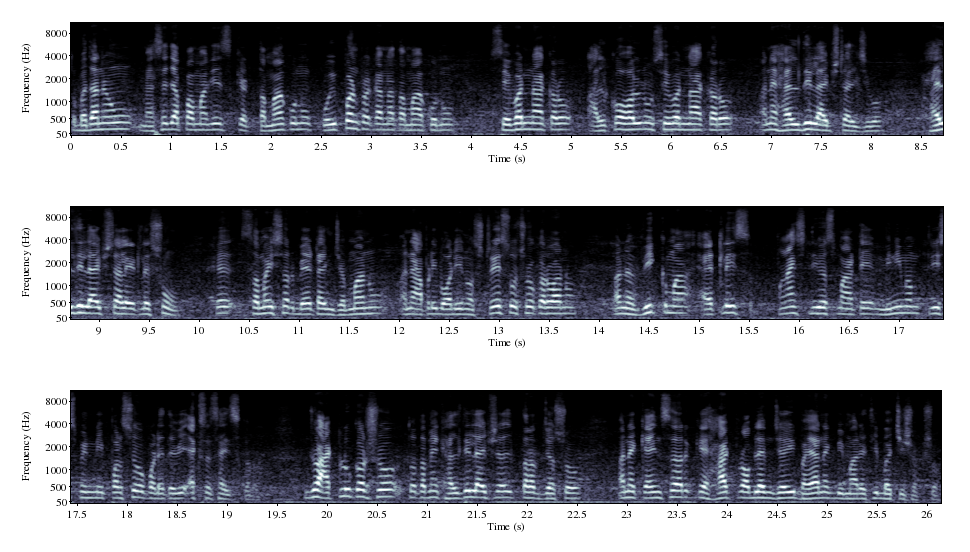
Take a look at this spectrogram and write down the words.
તો બધાને હું મેસેજ આપવા માગીશ કે તમાકુનું કોઈ પણ પ્રકારના તમાકુનું સેવન ના કરો આલ્કોહોલનું સેવન ના કરો અને હેલ્ધી લાઇફસ્ટાઇલ જીવો. હેલ્ધી લાઇફસ્ટાઇલ એટલે શું? કે સમયસર બે ટાઈમ જમવાનું અને આપણી બોડીનો સ્ટ્રેસ ઓછો કરવાનો અને વીકમાં એટલીસ્ટ પાંચ દિવસ માટે મિનિમમ ત્રીસ મિનિટની પરસેવો પડે તેવી એક્સરસાઇઝ કરો. જો આટલું કરશો તો તમે એક હેલ્ધી લાઇફસ્ટાઇલ તરફ જશો અને કેન્સર કે હાર્ટ પ્રોબ્લેમ જેવી ભયાનક બીમારીથી બચી શકશો.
